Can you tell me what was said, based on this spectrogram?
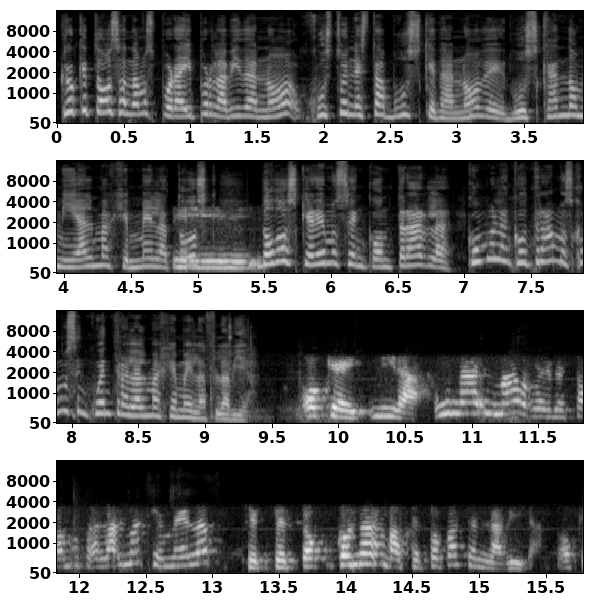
creo que todos andamos por ahí por la vida, ¿no? Justo en esta búsqueda, ¿no? De buscando mi alma gemela. Todos, Sí. todos queremos encontrarla. ¿Cómo la encontramos? ¿Cómo se encuentra el alma gemela, Flavia? Ok, mira, un alma, regresamos al alma gemela, se te to- con ambas te topas en la vida, ok.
